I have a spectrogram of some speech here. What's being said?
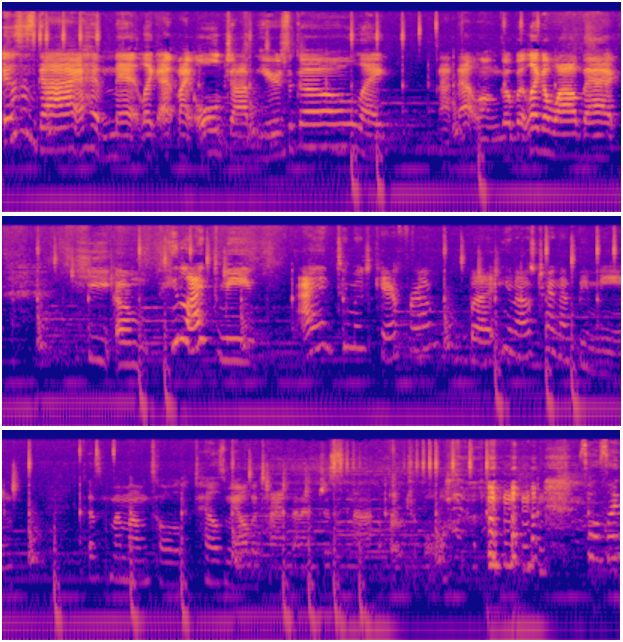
it was this guy I had met like at my old job years ago, like that long ago, but like a while back. He um he liked me. I didn't too much care for him, but you know I was trying not to be mean because my mom told tells me all the time that I'm just not approachable. so I was like,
